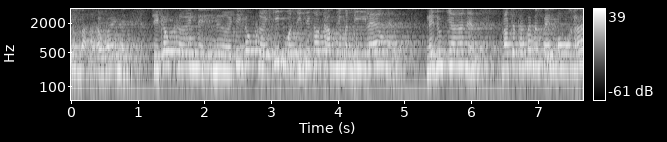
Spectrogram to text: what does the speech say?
ฏิบัติเอาไว้เนี่ยที่เขาเคยเหน็ดเหนื่อยที่เขาเคยคิดว่าสิ่งที่เขาทำเนี่ยมันดีแล้วเนี่ยในดุนยาเนี่ยเราจะทำให้มันเป็นโมฆะ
